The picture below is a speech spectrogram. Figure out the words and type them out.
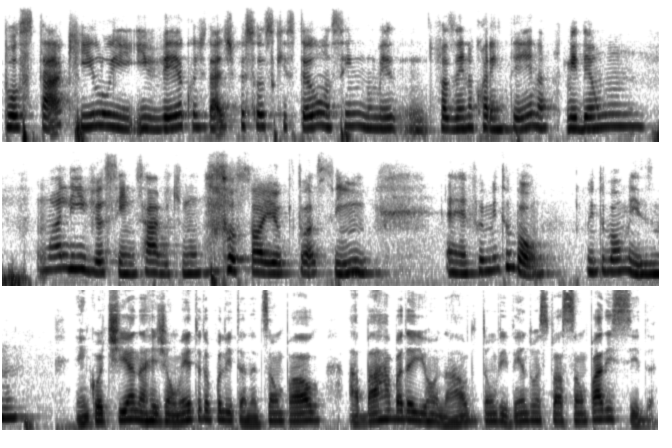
Postar aquilo e, e ver a quantidade de pessoas que estão assim no fazendo a quarentena me deu um, um alívio, assim, sabe? Que não sou só eu que tô assim. É, foi muito bom, muito bom mesmo. Em Cotia, na região metropolitana de São Paulo, a Bárbara e o Ronaldo estão vivendo uma situação parecida.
